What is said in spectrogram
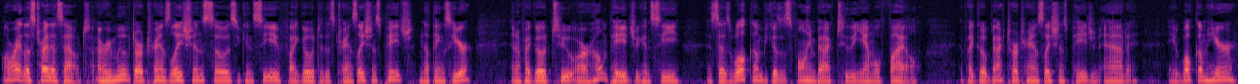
All right, let's try this out. I removed our translations, so as you can see, if I go to this translations page, nothing's here. And if I go to our home page, you can see it says welcome because it's falling back to the YAML file. If I go back to our translations page and add a welcome here,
